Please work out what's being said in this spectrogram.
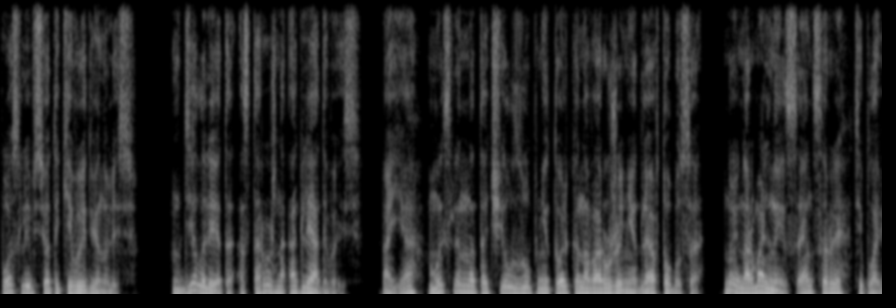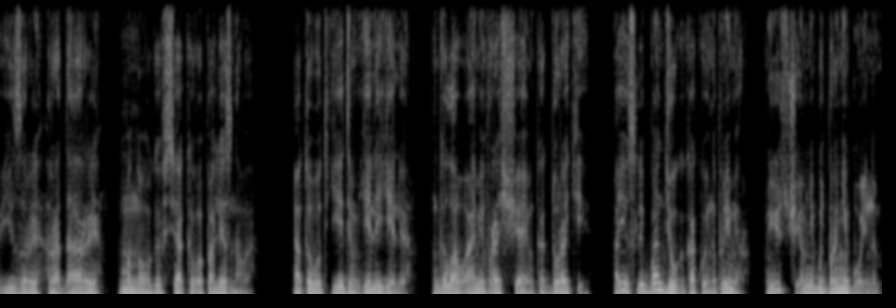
После все-таки выдвинулись. Делали это, осторожно оглядываясь. А я мысленно точил зуб не только на вооружение для автобуса, но и нормальные сенсоры, тепловизоры, радары, много всякого полезного. А то вот едем еле-еле, головами вращаем, как дураки. А если бандюга какой, например, и с чем-нибудь бронебойным?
